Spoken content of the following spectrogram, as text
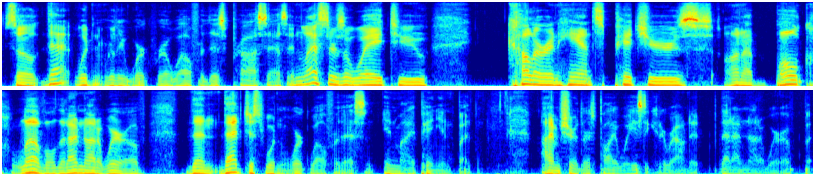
So that wouldn't really work real well for this process, unless there's a way to color enhance pictures on a bulk level that I'm not aware of, then that just wouldn't work well for this, in my opinion. But I'm sure there's probably ways to get around it that I'm not aware of, but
